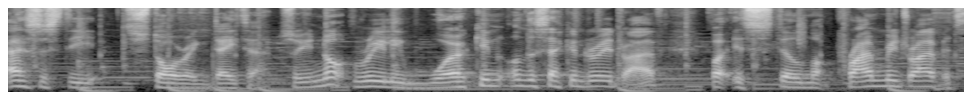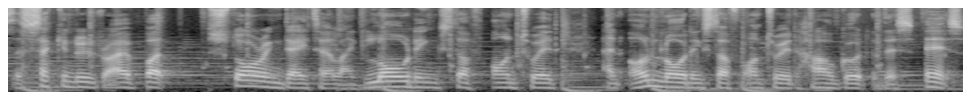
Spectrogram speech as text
SSD storing data. So you're not really working on the secondary drive, but it's still not primary drive, it's the secondary drive, but storing data, like loading stuff onto it and unloading stuff onto it, how good this is.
